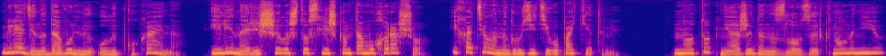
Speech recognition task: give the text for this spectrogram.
Глядя на довольную улыбку Каина, Илина решила, что слишком тому хорошо, и хотела нагрузить его пакетами. Но тот неожиданно зло зыркнул на нее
